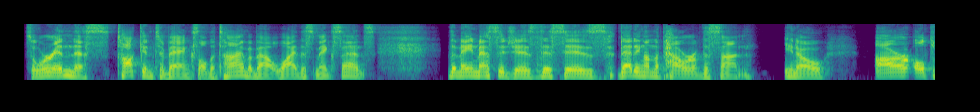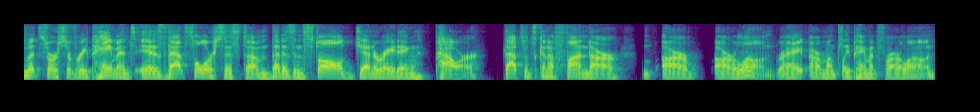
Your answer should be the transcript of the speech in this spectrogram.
so we're in this talking to banks all the time about why this makes sense the main message is this is betting on the power of the sun you know our ultimate source of repayment is that solar system that is installed generating power. That's what's going to fund our our our loan, right? Our monthly payment for our loan.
